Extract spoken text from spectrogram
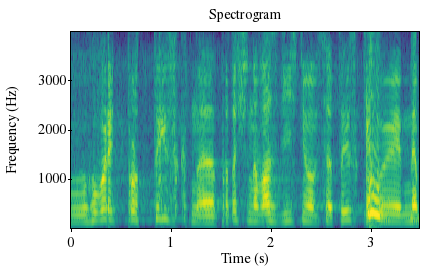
Говорять про тиск, е, про те, що на вас здійснювався тиск, і ви не,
